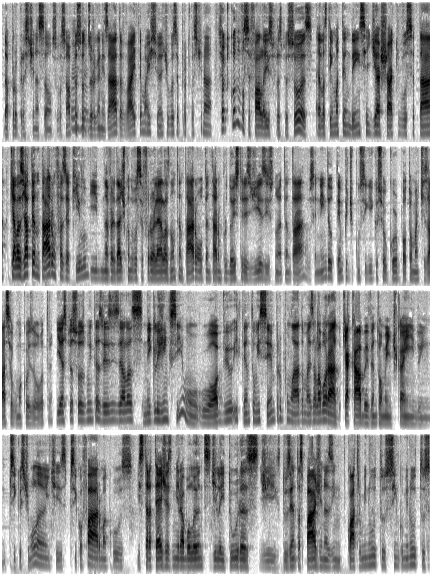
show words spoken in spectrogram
da procrastinação. Se você é uma pessoa desorganizada, vai ter mais chance de você procrastinar. Só que quando você fala isso para as pessoas, elas têm uma tendência de achar que você tá, que elas já tentaram fazer aquilo e na verdade quando você for olhar elas não tentaram ou tentaram por dois, três dias e isso não é tentar. Você nem deu tempo de conseguir que o seu corpo automatizasse alguma coisa ou outra. E as pessoas muitas vezes elas negligenciam o, o óbvio e tentam ir sempre para um lado mais elaborado, que acaba eventualmente caindo em psicoestimulantes, psicofármacos, estratégias mirabolantes de leituras de 200 páginas em 4 minutos, 5 minutos.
